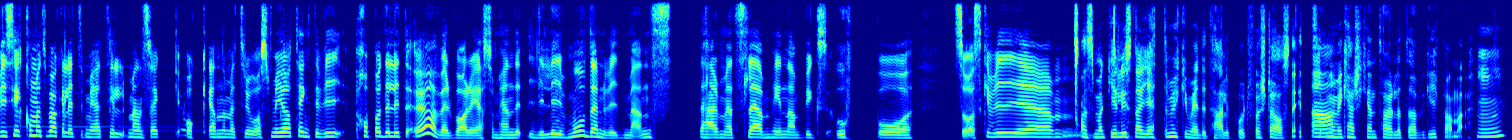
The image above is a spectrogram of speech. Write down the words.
Vi ska komma tillbaka lite mer till mensvärk och endometrios, men jag tänkte vi hoppade lite över vad det är som händer i livmodern vid mens. Det här med att slemhinnan byggs upp och så. Ska vi... ehm, Alltså man kan ju lyssna jättemycket mer i detalj på vårt första avsnitt, Ja. men vi kanske kan ta det lite övergripande. mm.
